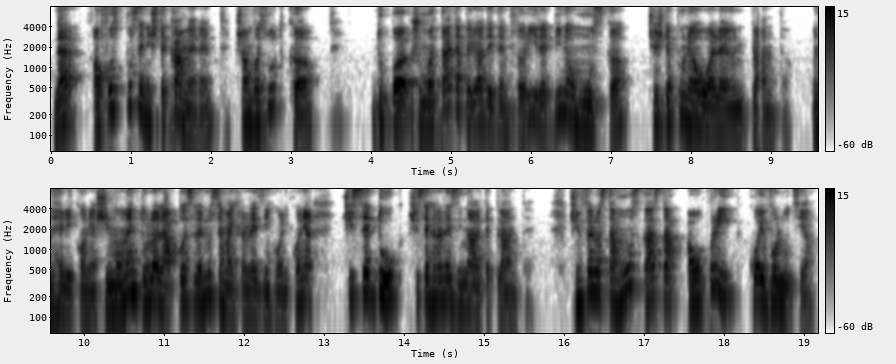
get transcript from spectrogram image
Dar au fost puse niște camere și am văzut că după jumătatea perioadei de înflorire vine o muscă ce își depune ouăle în plantă, în heliconia și în momentul ăla păsările nu se mai hrănesc din heliconia, ci se duc și se hrănesc din alte plante. Și în felul ăsta musca asta a oprit coevoluția.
